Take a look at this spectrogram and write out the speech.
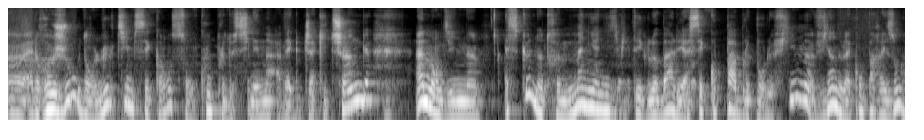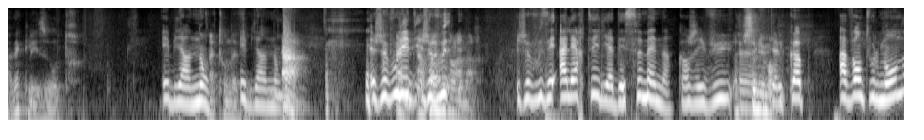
Euh, elle rejoue dans l'ultime séquence son couple de cinéma avec Jackie Chung. Amandine, est-ce que notre magnanimité globale et assez coupable pour le film vient de la comparaison avec les autres? Eh bien non. À ton avis Eh bien non. Ah Je vous l'ai dit, un je vous, je vous ai alerté il y a des semaines quand j'ai vu euh, Cop avant tout le monde.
